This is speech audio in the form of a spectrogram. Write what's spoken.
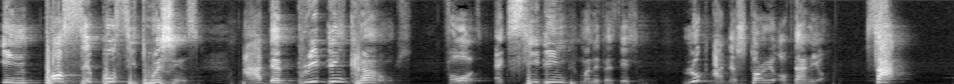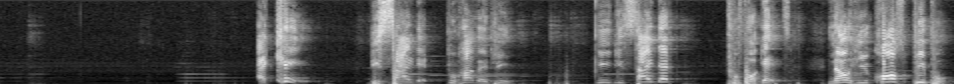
Impossible situations are the breeding grounds for what? Exceeding manifestation. Look at the story of Daniel. Sir, a king decided to have a dream. He decided to forget. Now he calls people,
